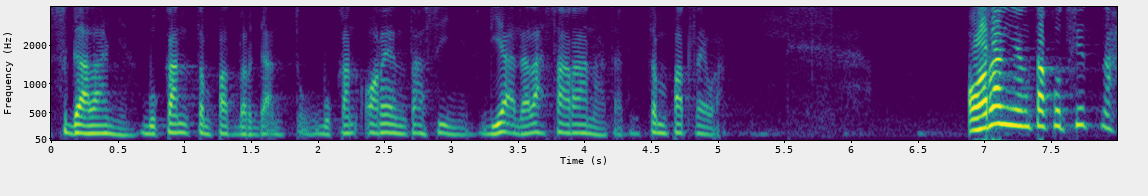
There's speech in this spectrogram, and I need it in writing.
segalanya, bukan tempat bergantung, bukan orientasinya. Dia adalah sarana tadi, tempat lewat. Orang yang takut fitnah,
